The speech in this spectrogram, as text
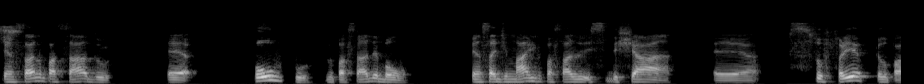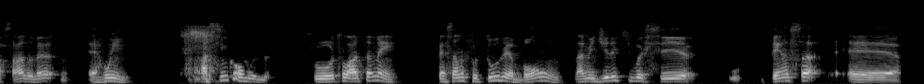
pensar no passado, é, pouco no passado é bom. Pensar demais no passado e se deixar é, sofrer pelo passado, né, é ruim. Assim como o outro lado também. Pensar no futuro é bom na medida que você pensa é,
